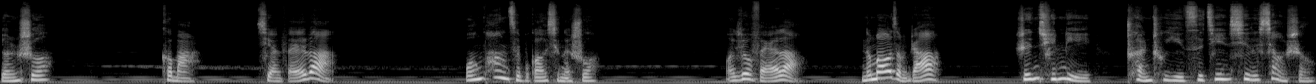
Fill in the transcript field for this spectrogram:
有人说：“哥们儿，减肥吧。”王胖子不高兴的说：“我就肥了，能把我怎么着？”人群里传出一丝尖细的笑声：“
